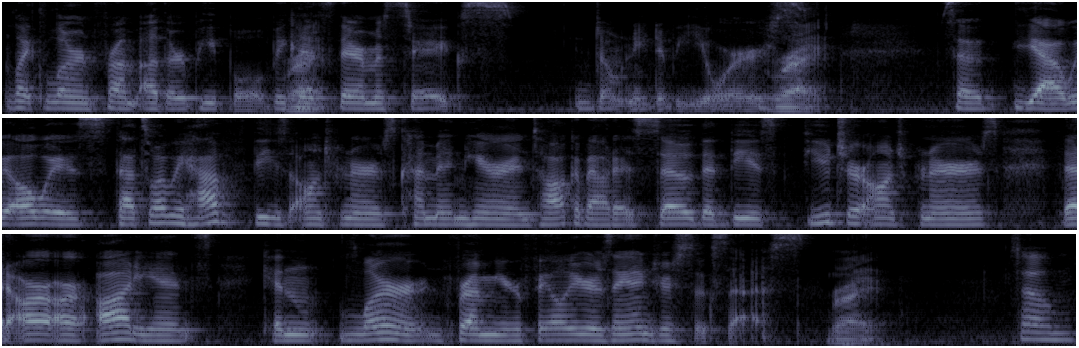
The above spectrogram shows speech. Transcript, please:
like learn from other people because Right. their mistakes don't need to be yours. Right. So yeah, we always that's why we have these entrepreneurs come in here and talk about it so that these future entrepreneurs that are our audience can learn from your failures and your success. Right. So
